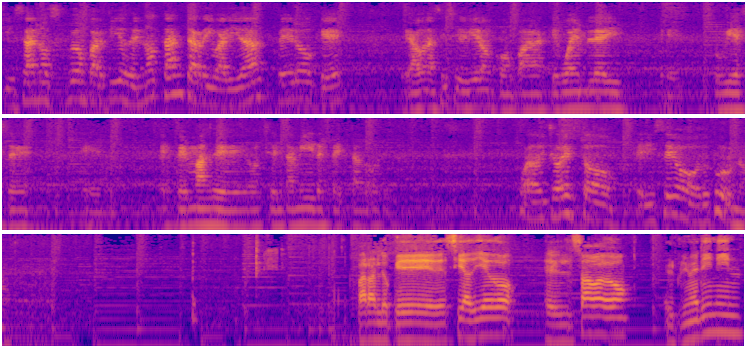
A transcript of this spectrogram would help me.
quizá no fueron partidos de no tanta rivalidad pero que eh, aún así sirvieron como para que Wembley eh, tuviese eh, este, más de 80.000 espectadores. Bueno, dicho esto, Eliseo, tu turno. Para lo que decía Diego, el sábado, el primer inning,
